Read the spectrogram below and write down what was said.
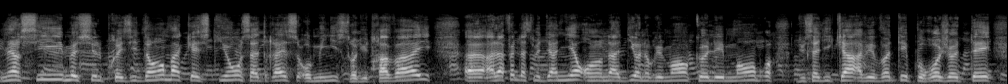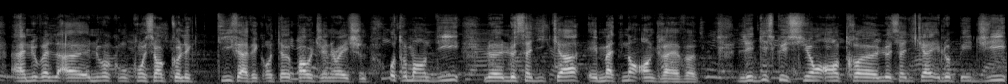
Merci, Monsieur le Président. Ma question s'adresse au ministre du Travail. Euh, à la fin de la semaine dernière, on a dit en argument que les membres du syndicat avaient voté pour rejeter un nouvel, euh, une nouvelle convention avec Ontario Power Generation. Autrement dit, le, syndicat est maintenant en grève. Les discussions entre le syndicat et l'OPG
